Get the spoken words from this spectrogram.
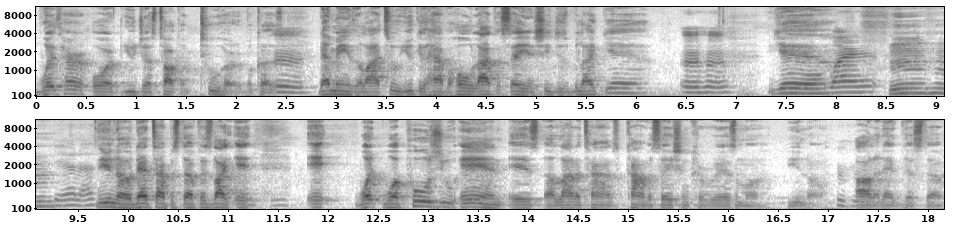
with her or if you just talking to her because that means a lot too. You could have a whole lot to say and she just be like, yeah, Mm-hmm. yeah, Word. mm-hmm. Yeah, that's you know that type of stuff it's like it it what what pulls you in is a lot of times conversation charisma you know all of that good stuff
